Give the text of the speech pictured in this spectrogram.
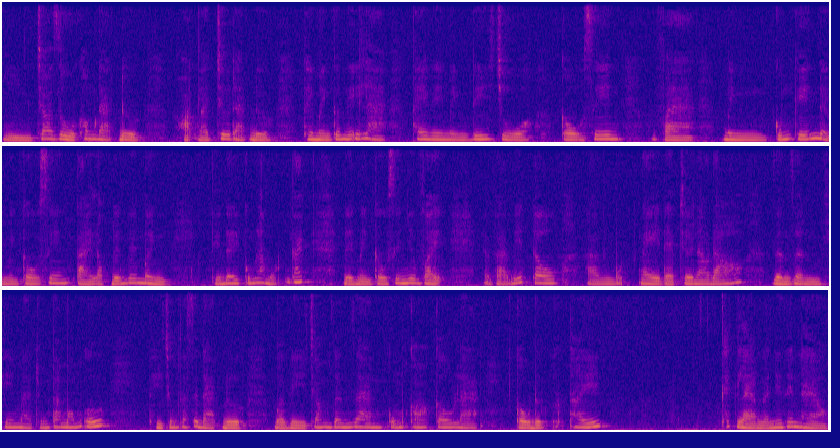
um, cho dù không đạt được hoặc là chưa đạt được thì mình cứ nghĩ là thay vì mình đi chùa cầu xin và mình cúng kiến để mình cầu xin tài lộc đến với mình thì đây cũng là một cách để mình cầu xin như vậy. Và biết đâu à, một ngày đẹp trời nào đó dần dần khi mà chúng ta mong ước thì chúng ta sẽ đạt được. Bởi vì trong dân gian cũng có câu là cầu được ước thấy. Cách làm là như thế nào?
